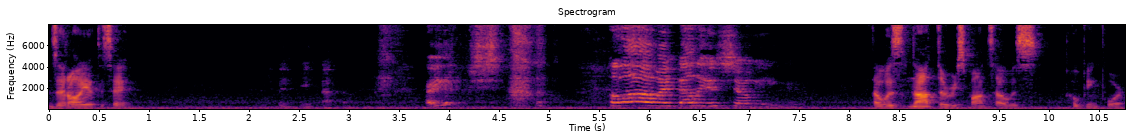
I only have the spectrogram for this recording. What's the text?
Is that all you have to say? Yeah. Are you? Hello, my belly is showing. That was not the response I was hoping for.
